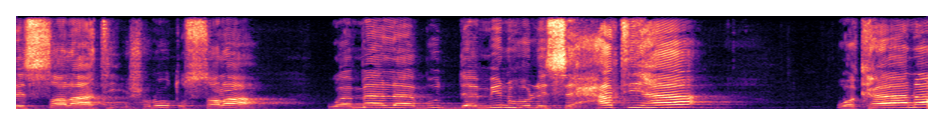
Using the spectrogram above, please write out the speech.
lisalaati shuruud الsalaa waa maa laa budda minhu lisixatiha wa kaana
